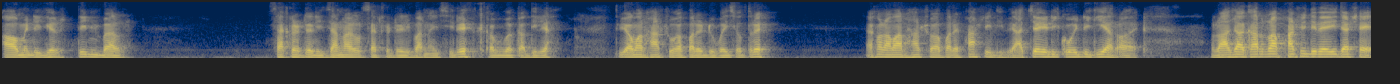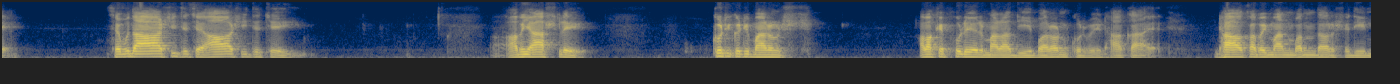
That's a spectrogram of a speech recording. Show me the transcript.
আওয়ামী লীগের তিনবার সেক্রেটারি জেনারেল সেক্রেটারি বানাইছি রে কাবুয়া কাদিরা। তুই আমার হাঁসু আপারে ডুবাইছ রে এখন আমার হাঁটু আপারে ফাঁসি দিবে। আচ্ছা এডি কইটি কি আর হয় রাজাকাররা ফাঁসি দিবে এই দেশে? সেবুদা আসিতেছে আসিতেছে। আমি আসলে কোটি কোটি মানুষ আমাকে ফুলের মালা দিয়ে বরণ করবে ঢাকায়। ঢাকা বিমানবন্দর সেদিন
